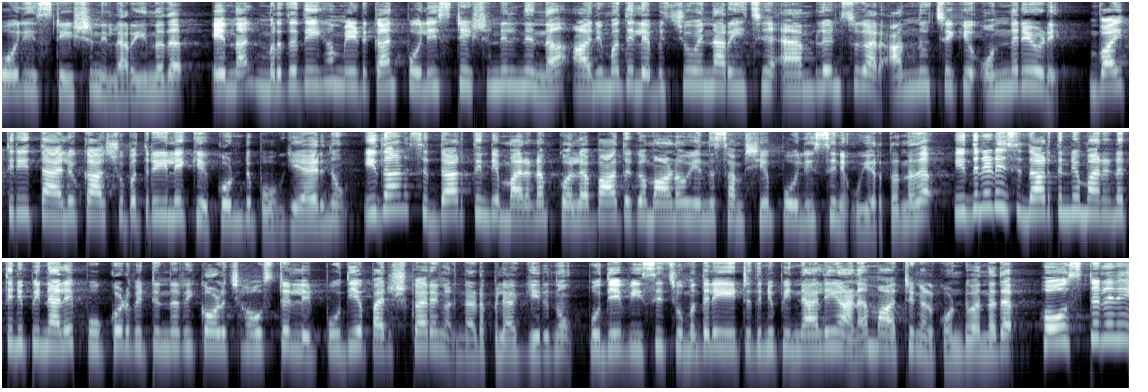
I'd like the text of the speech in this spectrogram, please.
പോലീസ് സ്റ്റേഷനിൽ അറിയുന്നത്. എന്നാൽ മൃതദേഹം എടുക്കാൻ പോലീസ് സ്റ്റേഷനിൽ നിന്ന് അനുമതി ലഭിച്ചു ലഭിച്ചുവെന്നറിയിച്ച് ആംബുലൻസുകാർ അന്നുച്ചയ്ക്ക് ഒന്നരയോടെ വൈത്തിരി താലൂക്ക് ആശുപത്രിയിലേക്ക് കൊണ്ടുപോവുകയായിരുന്നു. ഇതാണ് സിദ്ധാർത്ഥിന്റെ മരണം കൊലപാതകമാണോ എന്ന സംശയം പോലീസിന് ഉയർത്തുന്നത്. ഇതിനിടെ സിദ്ധാർത്ഥിന്റെ മരണത്തിന് പിന്നാലെ പൂക്കോട് വെറ്റിനറി കോളേജ് ഹോസ്റ്റലിൽ പുതിയ പരിഷ്കാരങ്ങൾ നടപ്പിലാക്കിയിരുന്നു. പുതിയ വി സി ചുമതലയേറ്റതിനു പിന്നാലെയാണ് മാറ്റങ്ങൾ കൊണ്ടുവന്നത്. ഹോസ്റ്റലിന്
